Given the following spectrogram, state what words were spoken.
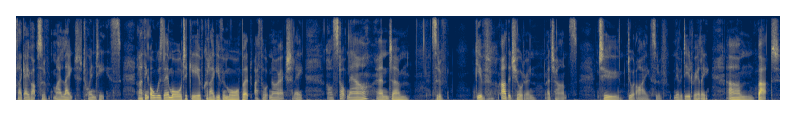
because I gave up sort of my late 20s. And I think, oh, was there more to give? Could I give him more? But I thought, no, actually, I'll stop now and um, sort of give other children a chance to do what I sort of never did really. Um, but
